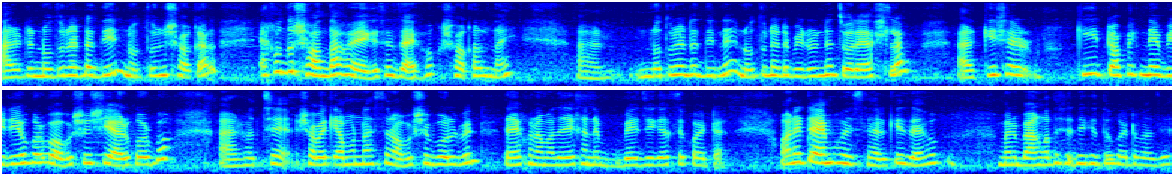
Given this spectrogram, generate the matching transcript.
আর এটা নতুন একটা দিন, নতুন সকাল। এখন তো সন্ধ্যা হয়ে গেছে, যাই হোক, সকাল নাই। আর নতুন একটা দিনে, নতুন একটা ভিডিও নিয়ে চলে আসলাম। আর কিসের, কী টপিক নিয়ে ভিডিও করব অবশ্যই শেয়ার করব। আর হচ্ছে, সবাই কেমন আছেন অবশ্যই বলবেন। তাই এখন আমাদের এখানে বেজে গেছে কয়টা? অনেক টাইম হয়েছে আর কি, যাই হোক। মানে বাংলাদেশে দেখি তো কয়টা বাজে?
